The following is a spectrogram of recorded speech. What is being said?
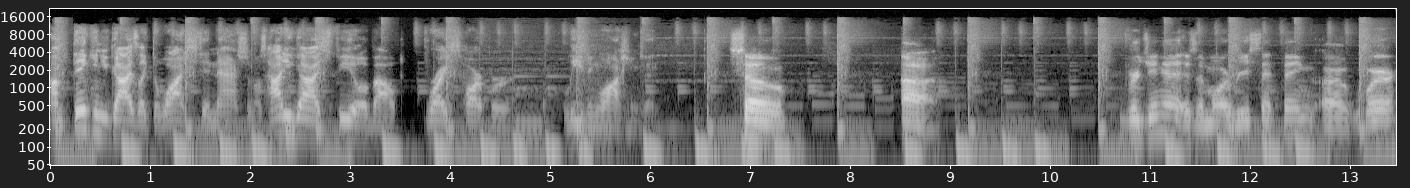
I'm thinking you guys like the Washington Nationals. How do you guys feel about Bryce Harper leaving Washington? So, uh, Virginia is a more recent thing. Uh, we're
